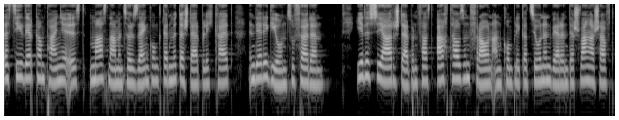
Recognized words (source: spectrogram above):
Das Ziel der Kampagne ist, Maßnahmen zur Senkung der Müttersterblichkeit in der Region zu fördern. Jedes Jahr sterben fast 8000 Frauen an Komplikationen während der Schwangerschaft,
